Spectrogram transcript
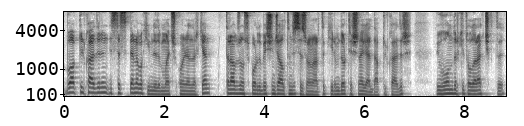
Bu Abdülkadir'in istatistiklerine bakayım dedim maç oynanırken. Trabzonspor'da 5. 6. sezon artık 24 yaşına geldi Abdülkadir. Bir wonderkid olarak çıktı.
